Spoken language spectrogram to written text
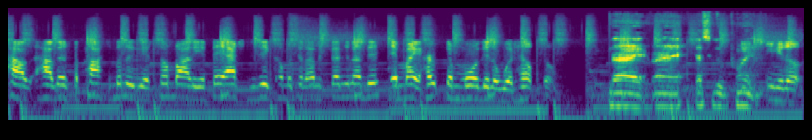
how how there's the possibility that somebody, if they actually did come into the understanding of this, it might hurt them more than it would help them. right, right. That's a good point. You know,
